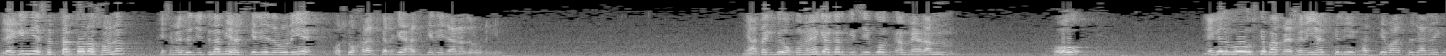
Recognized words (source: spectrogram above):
لیکن یہ ستر تولہ سونا اس میں سے جتنا بھی حج کے لیے ضروری ہے، اس کو خرچ کر کے حج کے لیے جانا ضروری ہے۔ یہاں تک بھی حکم ہے کہ اگر کسی کو محرم ہو، لیکن وہ اس کے پاس پیسے نہیں حج کے لیے، حج کے واسطے جانے کے۔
